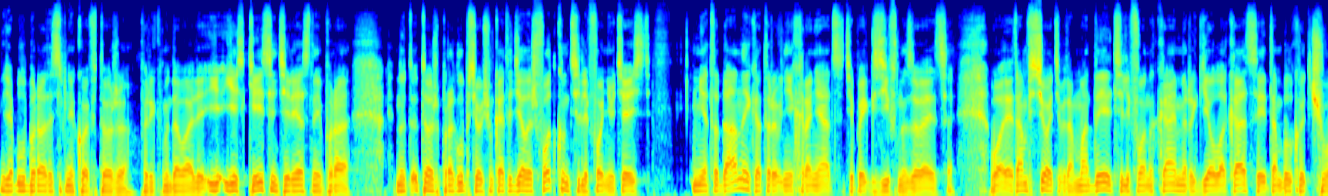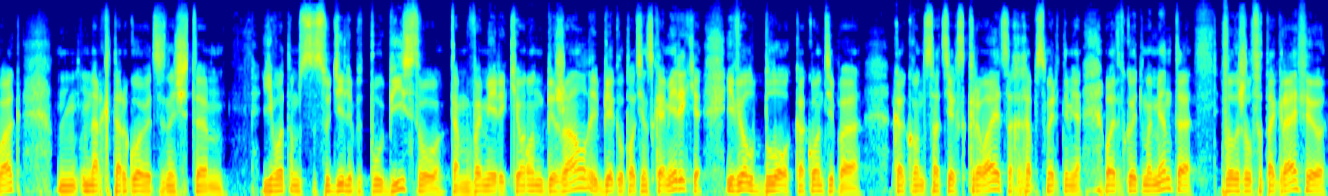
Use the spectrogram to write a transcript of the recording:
Я был бы рад, если мне кофе тоже порекомендовали. Есть кейс интересный про, ну, тоже про глупости. В общем, когда ты делаешь фотку на телефоне, у тебя есть метаданные, которые в ней хранятся, типа EXIF называется. Вот, и там все, типа там модель, телефон, камера, геолокация, и там был какой-то чувак, наркоторговец, значит, эм, его там судили по убийству там в Америке. Он бежал и бегал по Латинской Америке и вел блог, как он типа, как он от всех скрывается, ха-ха, посмотрите на меня. Вот в какой-то момент э, выложил фотографию,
